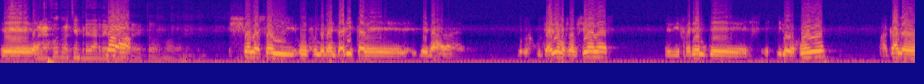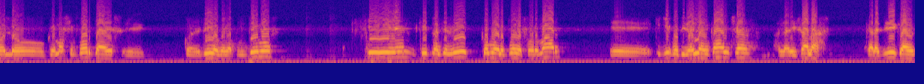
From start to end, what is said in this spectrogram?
Eh, Bueno, el fútbol siempre da revancha de todos modos. yo no soy un fundamentalista de, de nada. Escucharemos opciones de diferentes estilos de juego. Acá lo, lo que más importa es eh, con el técnico que nos juntemos, qué, qué plantel ve, cómo lo puede formar, eh, qué equipo tiraría en cancha, analizar las características,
